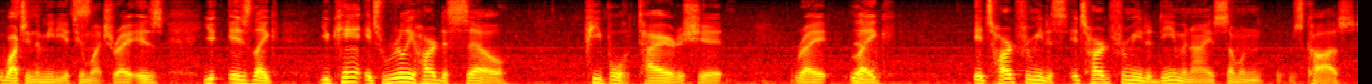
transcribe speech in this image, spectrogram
watching the media too much, right? Is you is like you can't. It's really hard to sell people tired of shit, right? Yeah. Like it's hard for me to it's hard for me to demonize someone's cause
